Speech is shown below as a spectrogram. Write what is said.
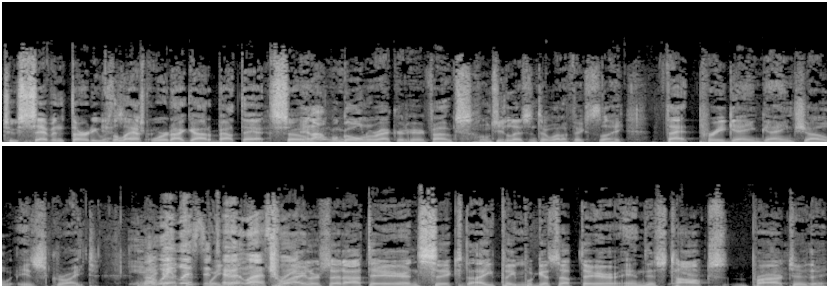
to seven thirty was the last word I got about that. So And I'm going to go on the record here, folks. I want you to listen to what I fix to say. That pregame game show is great. Oh, we got the- listened we to it last the week. trailer set out there, and six to eight people gets up there, and this talks prior to the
